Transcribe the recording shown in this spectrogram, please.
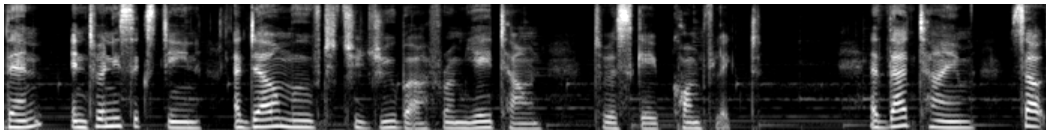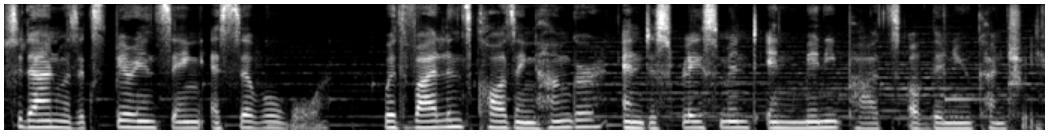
Then, in 2016, Adhel moved to Juba from Yei-Town to escape conflict. At that time, South Sudan was experiencing a civil war, with violence causing hunger and displacement in many parts of the new country.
